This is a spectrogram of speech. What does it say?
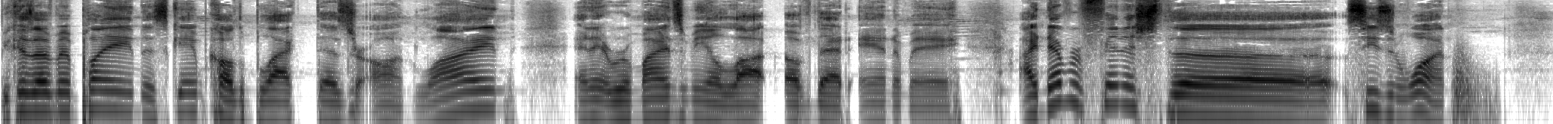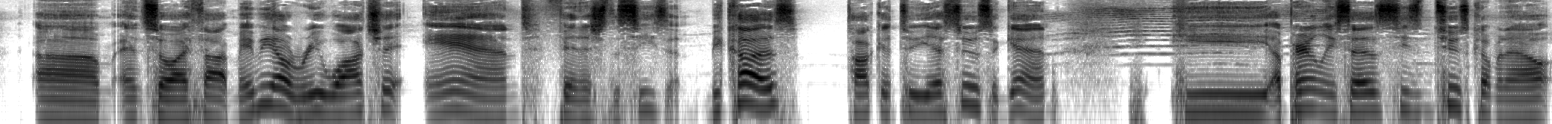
because I've been playing this game called Black Desert Online and it reminds me a lot of that anime. I never finished the season 1. Um, and so I thought maybe I'll rewatch it and finish the season because talking to Jesus again, he apparently says season 2 is coming out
